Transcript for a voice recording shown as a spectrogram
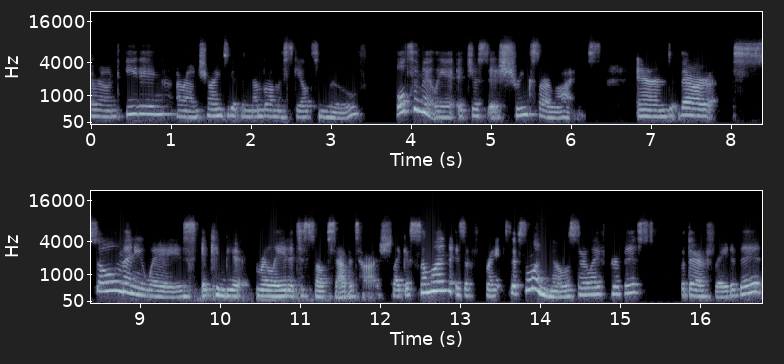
around eating, around trying to get the number on the scale to move, ultimately it just it shrinks our lives. And there are so many ways it can be related to self-sabotage like if someone is afraid if someone knows their life purpose but they're afraid of it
